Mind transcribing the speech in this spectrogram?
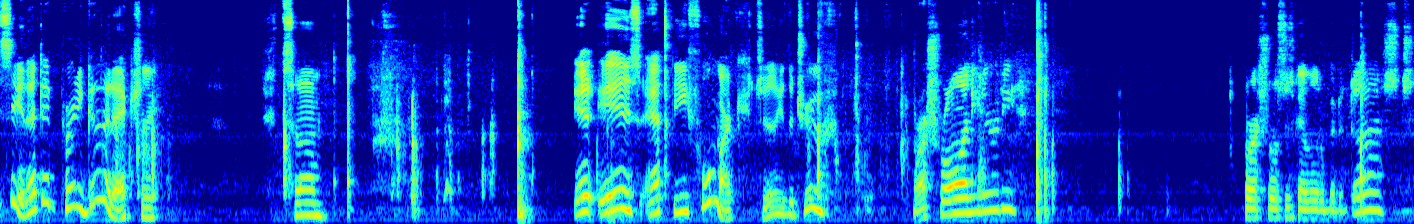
Can see, that did pretty good actually. It's um, it is at the full mark. To tell you the truth, brush roll any dirty. Brush rolls just got a little bit of dust.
